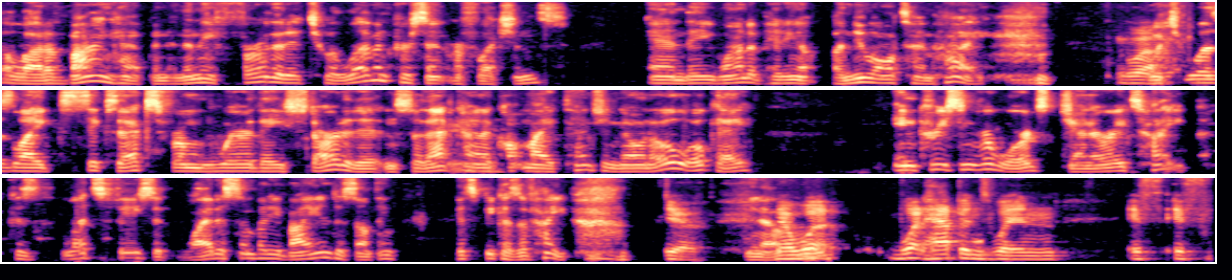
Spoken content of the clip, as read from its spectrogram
a lot of buying happened. And then they furthered it to 11% reflections and they wound up hitting a, a new all-time high. wow. Which was like 6x from where they started it. And so that mm-hmm. kind of caught my attention going, oh, okay. Increasing rewards generates hype. Because let's face it, why does somebody buy into something? It's because of hype. yeah. You know. Now what what happens when if if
